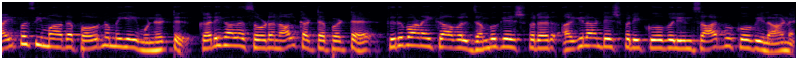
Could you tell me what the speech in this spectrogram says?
ஐப்பசி மாத பௌர்ணமியை முன்னிட்டு கரிகால சோழனால் கட்டப்பட்ட திருவானைக்காவல் ஜம்புகேஸ்வரர் அகிலாண்டேஸ்வரி கோவிலின் சார்பு கோவிலான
